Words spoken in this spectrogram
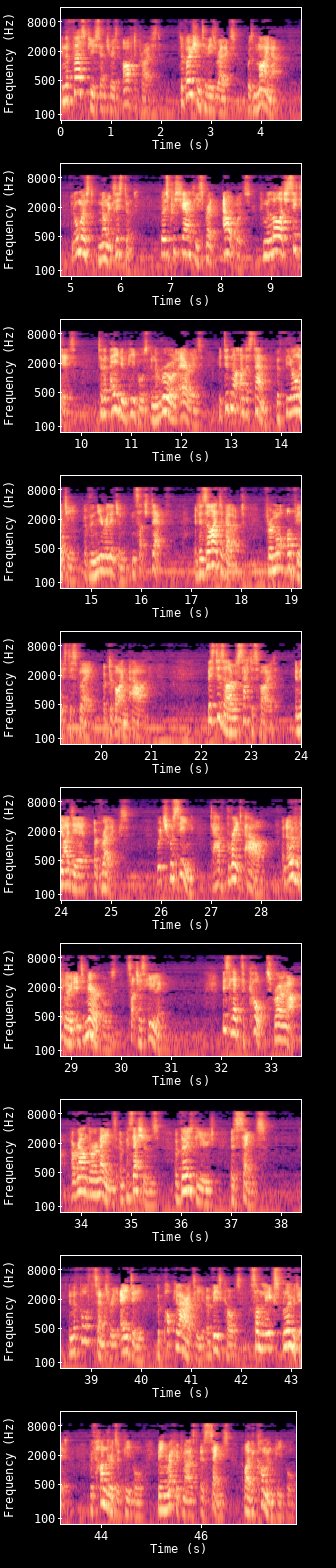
In the first few centuries after Christ, devotion to these relics was minor and almost non existent, but as Christianity spread outwards from the large cities to the pagan peoples in the rural areas who did not understand the theology of the new religion in such depth, a desire developed for a more obvious display of divine power. This desire was satisfied in the idea of relics, which were seen to have great power and overflowed into miracles such as healing. This led to cults growing up around the remains and possessions of those viewed as saints. In the 4th century AD, the popularity of these cults suddenly exploded, with hundreds of people being recognized as saints by the common people.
